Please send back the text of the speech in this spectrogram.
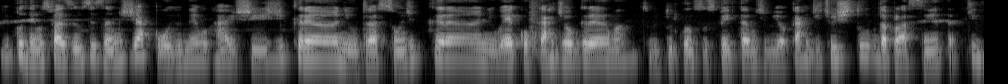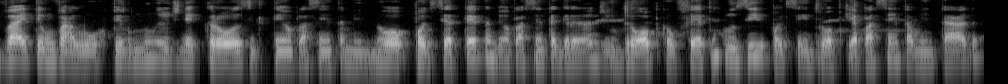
E podemos fazer os exames de apoio, né? O raio-x de crânio, ultrassom de crânio, ecocardiograma, sobretudo quando suspeitamos de miocardite, o estudo da placenta, que vai ter um valor pelo número de necrose que tem uma placenta menor, pode ser até também uma placenta grande, hidrópica, o feto, inclusive pode ser hidrópica e a placenta aumentada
